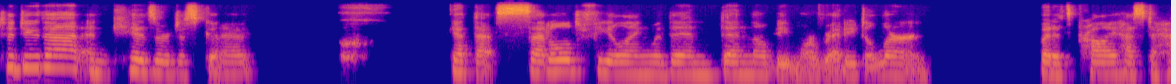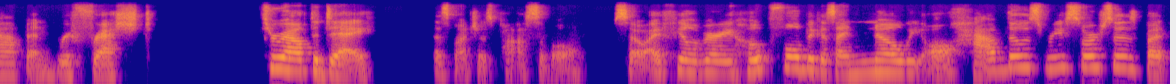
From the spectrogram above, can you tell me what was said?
to do that. And kids are just going to get that settled feeling within, then they'll be more ready to learn. But it probably has to happen refreshed throughout the day as much as possible. So I feel very hopeful because I know we all have those resources, but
